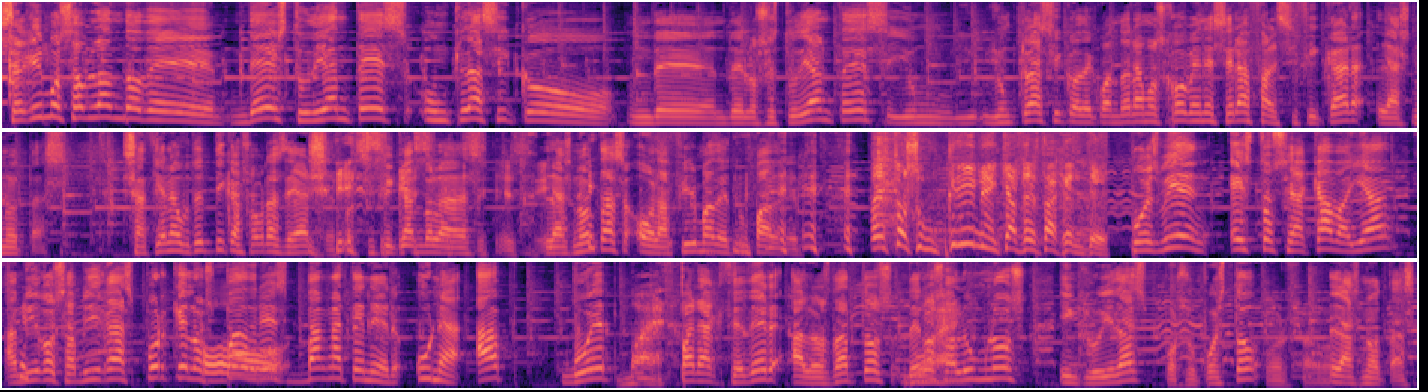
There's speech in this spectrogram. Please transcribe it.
Seguimos hablando de, de estudiantes, un clásico de, de los estudiantes y un, y un clásico de cuando éramos jóvenes era falsificar las notas. Se hacían auténticas obras de arte, falsificando sí, las, sí, sí. las notas o la firma de tu padre. Esto es un crimen que hace esta gente. Pues bien, esto se acaba ya, amigos, amigas, porque los padres van a tener una app web para acceder a los datos de los alumnos, incluidas, por supuesto, las notas.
